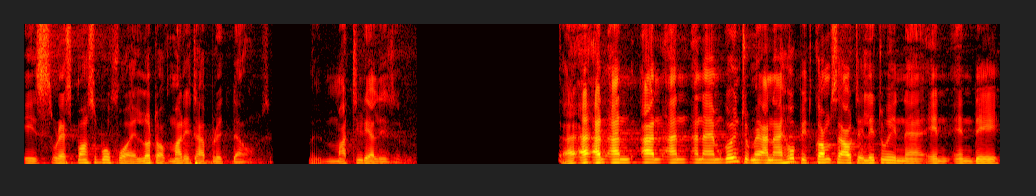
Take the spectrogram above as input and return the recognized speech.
is responsible for a lot of marital breakdowns. Materialism. Uh, and, and, and, and, and I'm going to, and I hope it comes out a little in, uh, in, in the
